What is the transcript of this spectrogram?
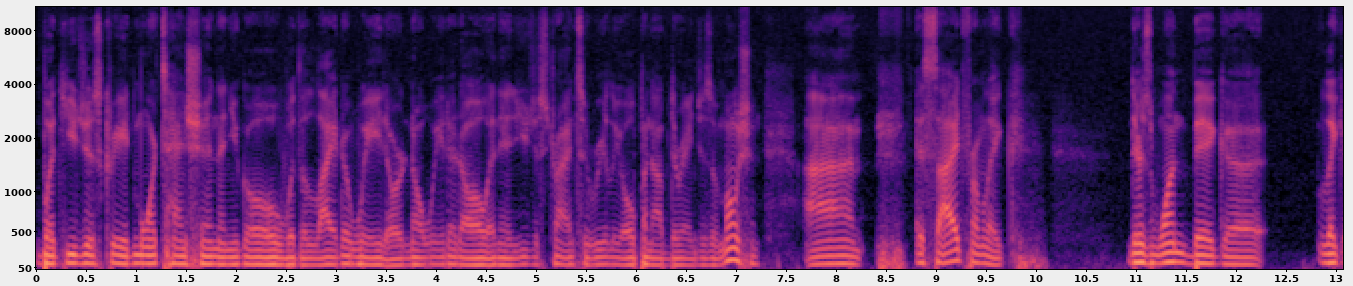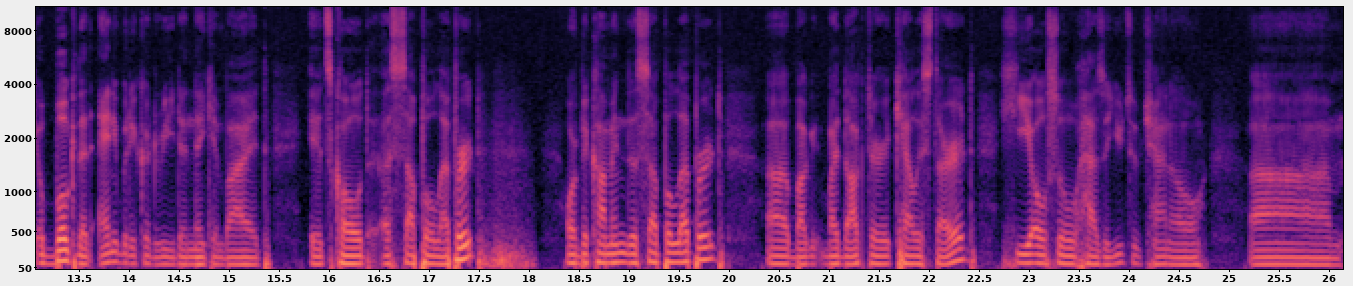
but you just create more tension and you go with a lighter weight or no weight at all. And then you're just trying to really open up the ranges of motion. Um, aside from like, there's one big, uh, like a book that anybody could read and they can buy it. It's called A Supple Leopard or Becoming the Supple Leopard uh, by, by Dr. Kelly Starrett. He also has a YouTube channel um,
